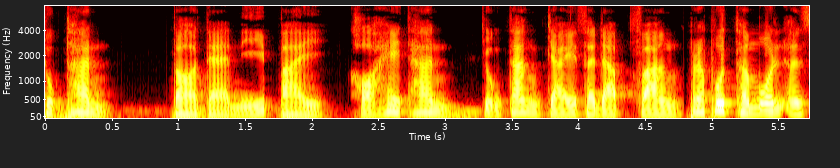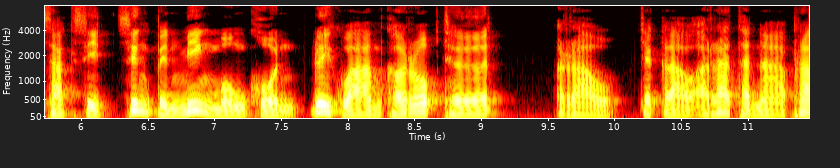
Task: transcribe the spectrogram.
ทุกๆทท่าน ต่อแต่นี้ไปขอให้ท่านจงตั้งใจสดับฟังพระพุทธมนต์อันศักดิ์สิทธิ์ซึ่งเป็นมิ่งมงคลด้วยความเคารพเถิด เราจะกล่าวอาราธนาพระ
